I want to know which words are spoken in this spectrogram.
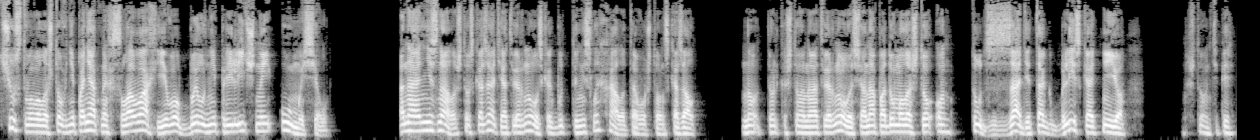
чувствовала, что в непонятных словах его был неприличный умысел. Она не знала, что сказать, и отвернулась, как будто не слыхала того, что он сказал. Но только что она отвернулась, она подумала, что он тут, сзади, так близко от нее. Что он теперь?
